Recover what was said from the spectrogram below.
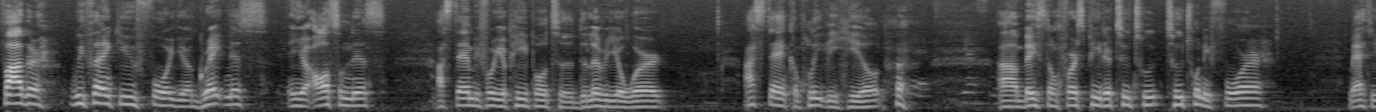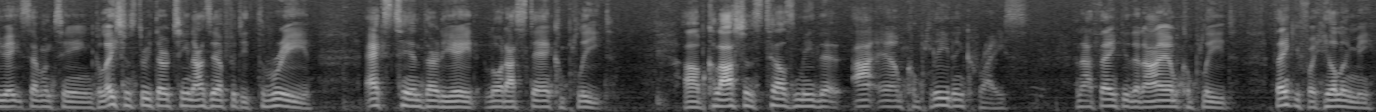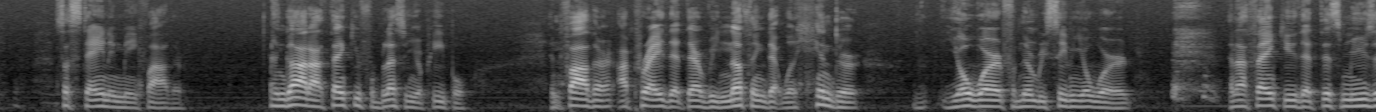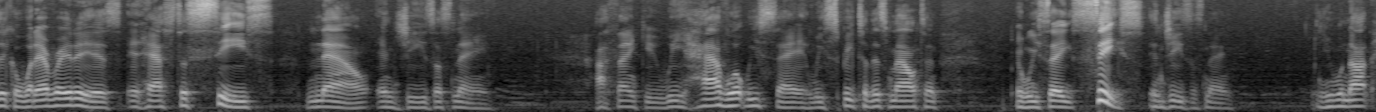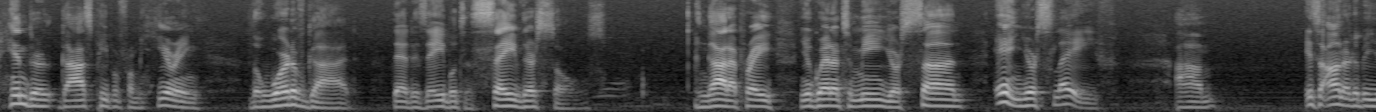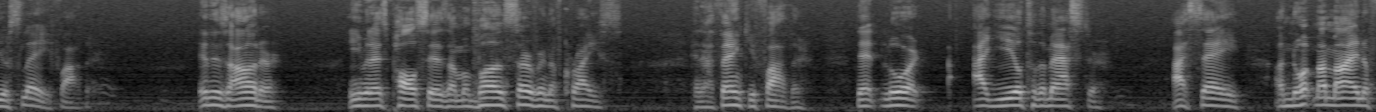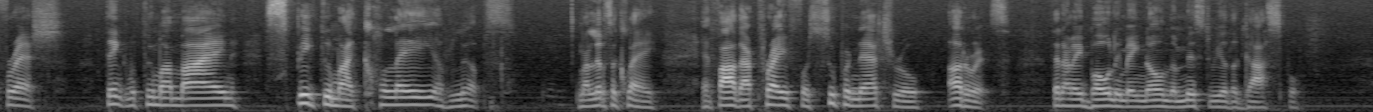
Father, we thank you for your greatness and your awesomeness. I stand before your people to deliver your word. I stand completely healed. um, based on 1 Peter 2, 2, 2.24, Matthew 8, 17, Galatians 3.13, Isaiah 53, Acts 10, 38. Lord, I stand complete. Um, Colossians tells me that I am complete in Christ. And I thank you that I am complete. Thank you for healing me, sustaining me, Father. And God, I thank you for blessing your people. And Father, I pray that there be nothing that will hinder your word from them receiving your word. And I thank you that this music or whatever it is, it has to cease now in Jesus' name. I thank you. We have what we say, and we speak to this mountain, and we say, Cease in Jesus' name. You will not hinder God's people from hearing the word of God that is able to save their souls. And God, I pray you grant unto me, your son, and your slave. Um, it's an honor to be your slave, Father. It is an honor. Even as Paul says, I'm a bond servant of Christ. And I thank you, Father, that, Lord, I yield to the Master. I say, anoint my mind afresh. Think through my mind. Speak through my clay of lips. My lips are clay. And Father, I pray for supernatural utterance that I may boldly make known the mystery of the gospel.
